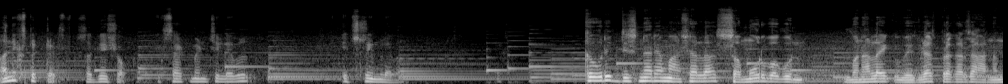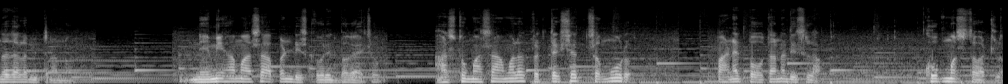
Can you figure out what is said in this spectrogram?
अनएक्सपेक्टेड सगळे शॉक एक्साइटमेंटची लेवल एक्स्ट्रीम लेवल कवरीत दिसणाऱ्या माशाला समोर बघून मनाला एक वेगळ्याच प्रकारचा आनंद झाला मित्रांनो. नेहमी हा मासा आपण डिस्कवरीत बघायचो. आज तो मासा आम्हाला प्रत्यक्षात समोर पाण्यात पोहताना दिसला. खूप मस्त वाटलं.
